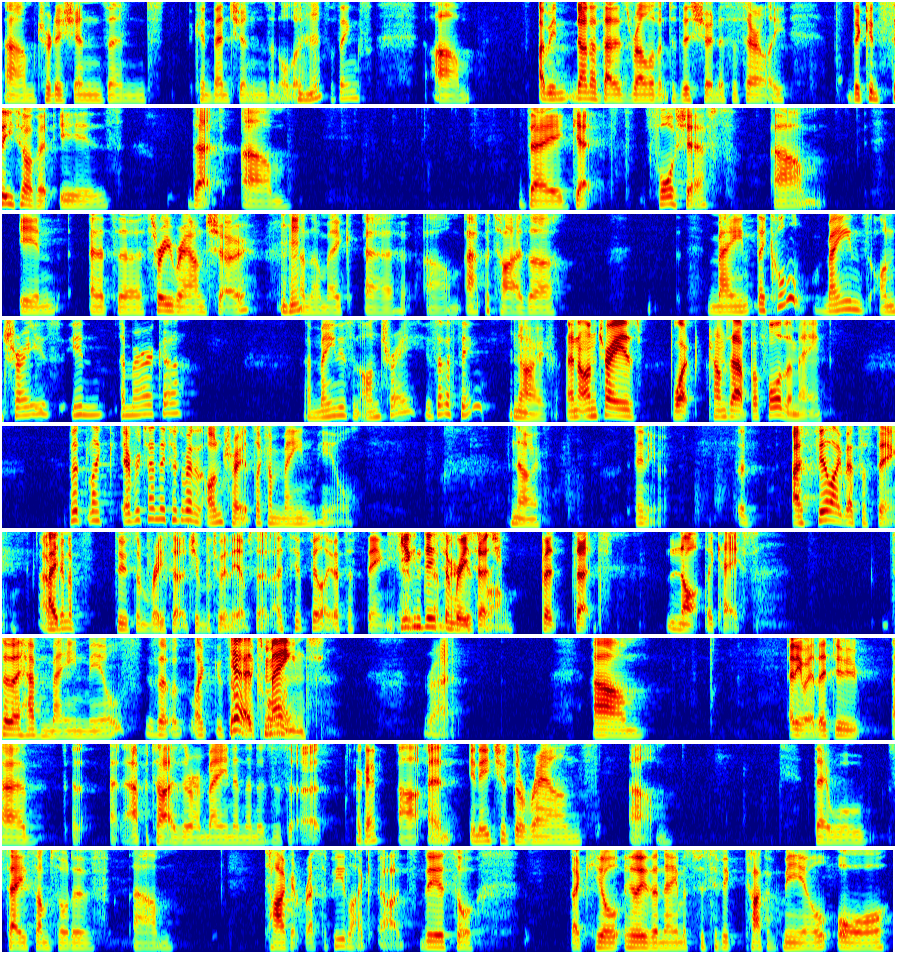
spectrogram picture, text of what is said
um, traditions and conventions and all those Mhm. sorts of things. Um, I mean, none of that is relevant to this show necessarily. The conceit of it is that um, they get four chefs um, in, and it's a three round show, Mhm. and they'll make a um, appetizer. Main, they call mains entrees in America. A main is an entree. Is that a thing? No. An entree is what comes out before the main. But like every time they talk about an entree, it's like a main meal. No. Anyway, uh, I feel like that's a thing. I'm I- gonna f- do some research in between the episode. I th- feel like that's a thing. You can do some research. wrong. But that's not the case. So they have main meals. Is that what, like? Is that Yeah, it's call it? mains. Right. Um. Anyway, they do uh, an an appetizer, a main, and then a dessert. Okay. uh, and in each of the rounds, um, they will say some sort of um, target recipe, like oh, it's this, or like he'll he'll either name a specific type of meal, or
